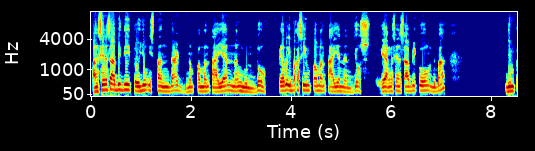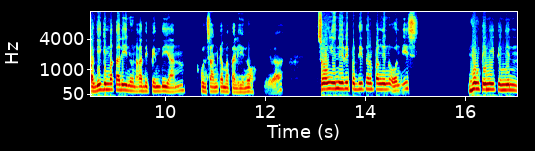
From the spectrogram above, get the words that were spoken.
Ang sinasabi dito, yung standard ng pamantayan ng mundo. Pero iba kasi yung pamantayan ng Diyos. Kaya nga sinasabi ko, di ba? Yung pagiging matalino, nakadepende yan kung saan ka matalino. Di ba? So, ang inireport dito ng Panginoon is yung tinitingin,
